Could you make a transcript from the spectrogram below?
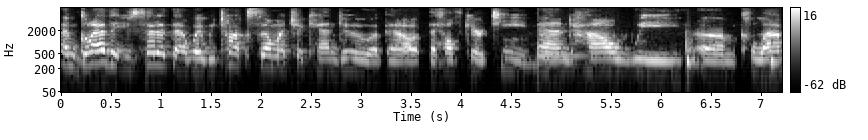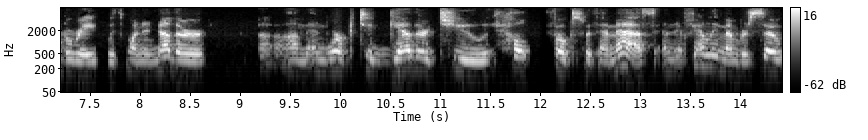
I'm glad that you said it that way. We talk so much at Can Do about the healthcare team and how we um, collaborate with one another um, and work together to help folks with MS and their family members. So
